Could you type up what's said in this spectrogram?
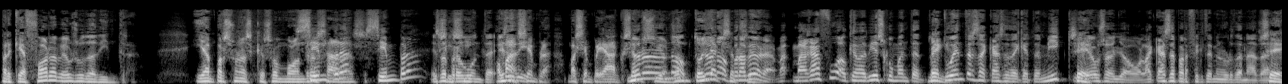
Perquè a fora veus el de dintre. Hi ha persones que són molt Sempre, endreçades. sempre? És la pregunta. Home, és a dir, sempre, home, sempre hi ha No, excepcions. no, no, no, no, hi ha no però a veure, m'agafo el que m'havies comentat. Tu, tu entres a casa d'aquest amic Sí. i veus allò, la casa perfectament ordenada. Sí.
